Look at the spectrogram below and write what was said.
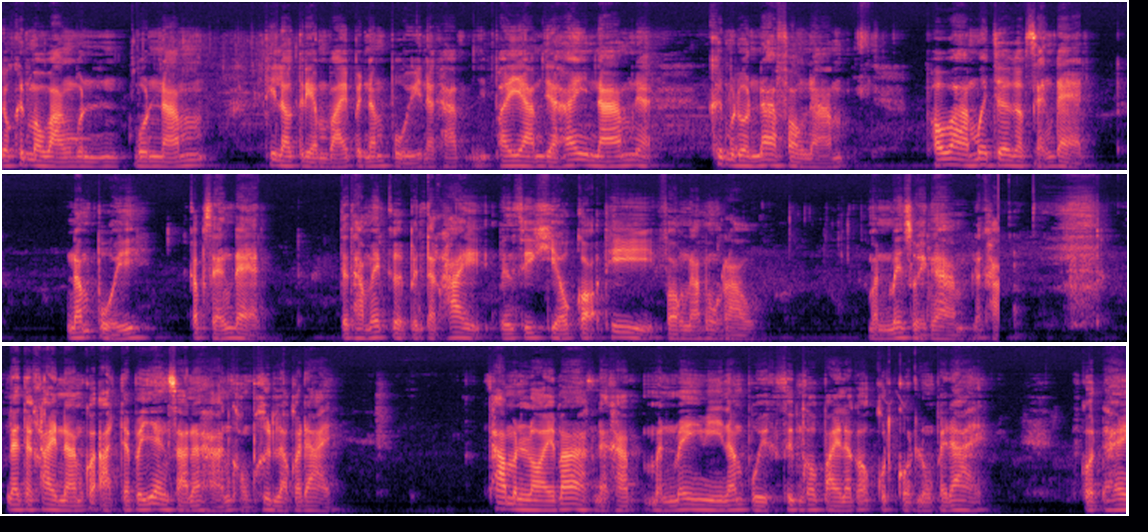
ยกขึ้นมาวางบนบนน้ำที่เราเตรียมไว้เป็นน้ำปุ๋ยนะครับ พยายามอย่าให้น้ำเนี่ยขึ้นมาโดนหน้าฟองน้ำ เพราะว่าเมื่อเจอกับแสงแดด น้ำปุ๋ยกับแสงแดด จะทำให้เกิดเป็นตะไคร่เป็นสีเขียวเกาะที่ฟองน้ำของเรา มันไม่สวยงามนะครับ และตะไคร่น้ำก็อาจจะไปแย่งสารอาหารของพืชเราก็ได้ ถ้ามันลอยมากนะครับ มันไม่มีน้ำปุ๋ยซึมเข้าไปแล้วก็กดกดๆลงไปได้ กดให้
